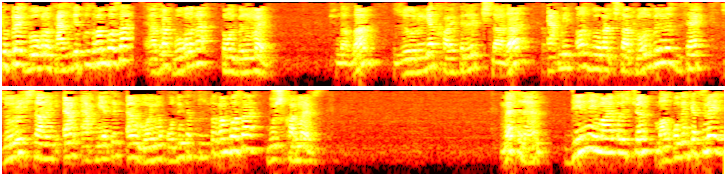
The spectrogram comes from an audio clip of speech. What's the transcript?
ko'proq bo'g'ini ta'sir yetkazgan bo'lsa ozroq bo'g'iniga ko'ngil bo'linmaydi shundoqlam zo'riyat xarakterli ishlarda ahamiyat oz bo'lgan ishlar ko'ngil bo'lamiz desak zo'rur ishlarning eng ahamiyatli eng muhimni qo'ldan ketkazib turgan bo'lsa bu ish qarmaymiz masalan dinni himoya qilish uchun mol qo'ldan kesilmaydi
